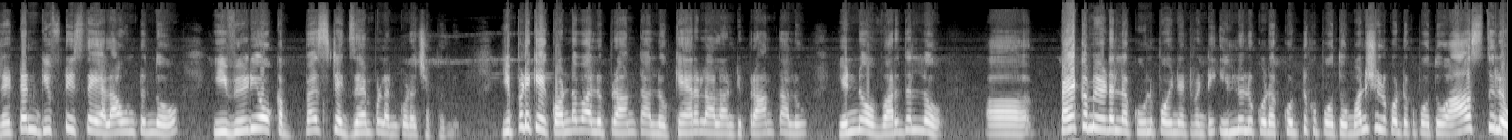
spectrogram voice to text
రిటర్న్ గిఫ్ట్ ఇస్తే ఎలా ఉంటుందో ఈ వీడియో ఒక బెస్ట్ ఎగ్జాంపుల్ అని కూడా చెప్పండి. ఇప్పటికే కొండవాళ్ళు ప్రాంతాల్లో కేరళ లాంటి ప్రాంతాలు ఎన్నో వరదల్లో పేకమేడల్లో పేక మేడల్లో కూలిపోయినటువంటి ఇల్లులు కూడా కొట్టుకుపోతూ మనుషులు కొట్టుకుపోతూ ఆస్తులు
